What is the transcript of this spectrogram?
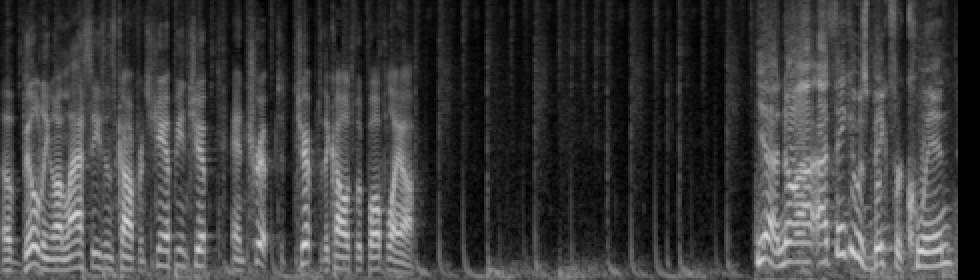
of building on last season's conference championship and trip to, trip to the college football playoff. Yeah, no, I, I think it was big for Quinn.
